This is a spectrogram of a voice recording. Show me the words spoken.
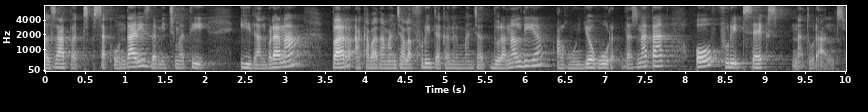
els àpats secundaris de mig matí i del berenar per acabar de menjar la fruita que no hem menjat durant el dia, algun iogurt desnatat o fruits secs naturals.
